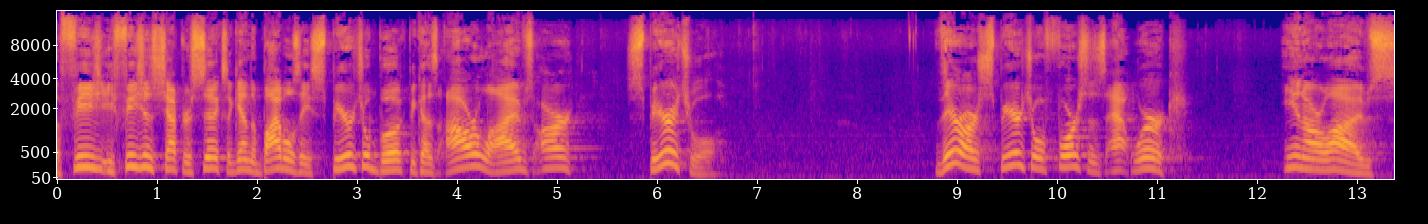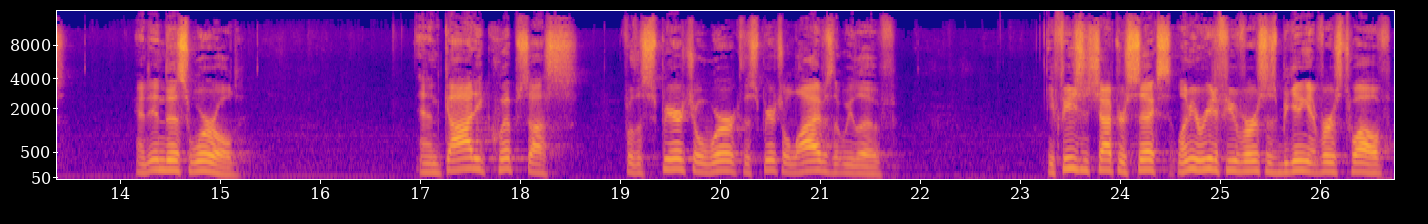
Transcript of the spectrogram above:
Ephesians chapter 6, again, the Bible is a spiritual book because our lives are spiritual. There are spiritual forces at work in our lives and in this world. And God equips us for the spiritual work, the spiritual lives that we live. Ephesians chapter 6, let me read a few verses beginning at verse 12.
